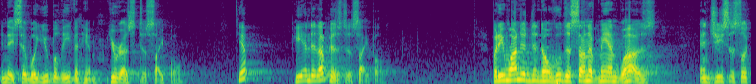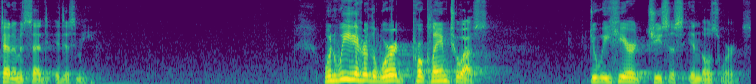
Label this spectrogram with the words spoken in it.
And they said, Well, you believe in him. You're his disciple. Yep. He ended up his disciple. But he wanted to know who the Son of Man was. And Jesus looked at him and said, It is me. When we hear the word proclaimed to us, do we hear Jesus in those words?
